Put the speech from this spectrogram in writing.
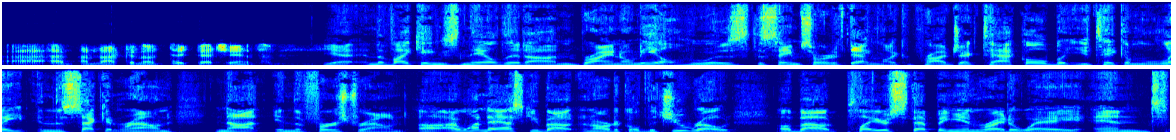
uh, I'm, I'm not going to take that chance. Yeah, and the Vikings nailed it on Brian O'Neill, who was the same sort of thing, like a project tackle, but you take him late in the second round, not in the first round. Uh, I wanted to ask you about an article that you wrote about players stepping in right away and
